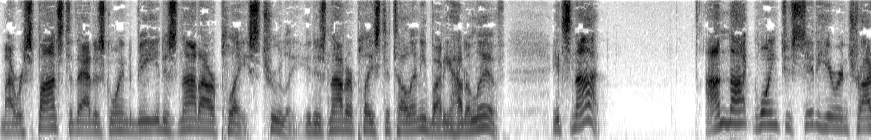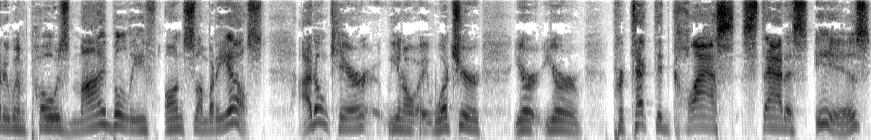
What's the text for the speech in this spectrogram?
my response to that is going to be, it is not our place, truly. It is not our place to tell anybody how to live. It's not. I'm not going to sit here and try to impose my belief on somebody else. I don't care, you know, what your, your, your protected class status is.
